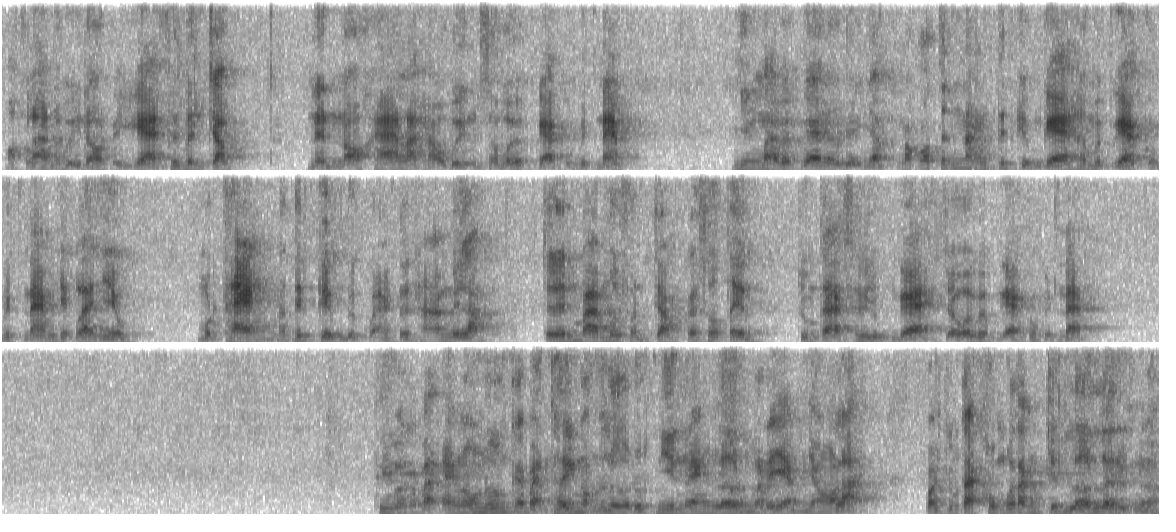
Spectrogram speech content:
hoặc là nó bị rò rỉ ga phía bên trong nên nó khá là hao pin so với bếp ga của Việt Nam. Nhưng mà bếp ga nội địa Nhật nó có tính năng tiết kiệm ga hơn bếp ga của Việt Nam rất là nhiều. Một tháng nó tiết kiệm được khoảng từ 25 cho đến 30 phần trăm cái số tiền chúng ta sử dụng ga cho với bếp ga của Việt Nam. Khi mà các bạn đang nấu nướng, các bạn thấy ngọn lửa đột nhiên đang lớn và nó giảm nhỏ lại và chúng ta không có tăng chỉnh lớn lên được nữa.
